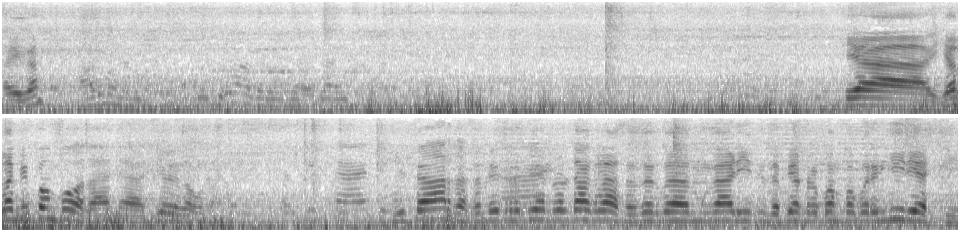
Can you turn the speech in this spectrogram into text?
आहे का? त्या ह्याला बी पंप होता केळगावला इथं अर्धाचं लिटर पेट्रोल टाकलं असतं तर मग गाडी तिथं पेट्रोल पंपापर्यंत गेली असती.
